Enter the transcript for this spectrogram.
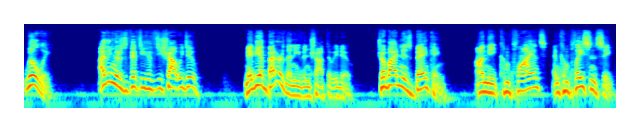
will we? I think there's a 50 50 shot we do maybe a better than even shot that we do. Joe Biden is banking on the compliance and complacency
